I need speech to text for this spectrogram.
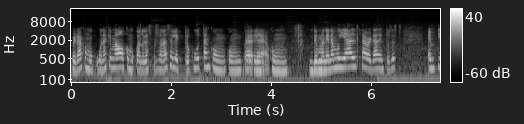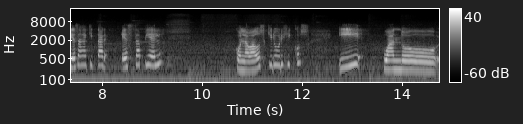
¿Verdad? Como una quemada, como cuando las personas se electrocutan con, eh, con, de manera muy alta, ¿verdad? Entonces empiezan a quitar esta piel con lavados quirúrgicos y cuando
